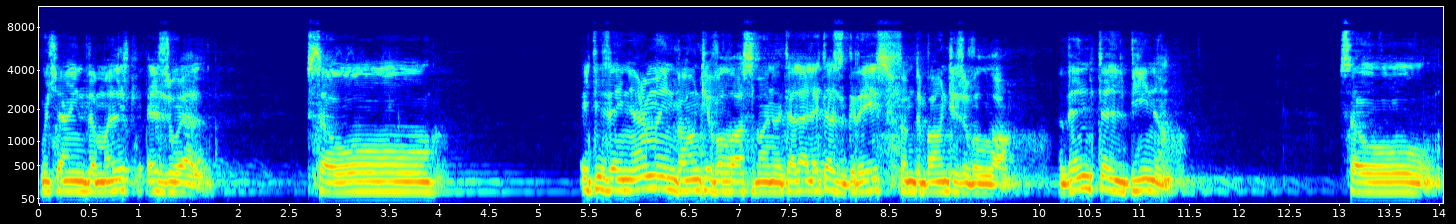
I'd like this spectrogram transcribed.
which are in the milk as well. So it is a ni'mah and bounty of Allah subhanahu wa ta'ala. Let us grace from the bounties of Allah. Then talbina. So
